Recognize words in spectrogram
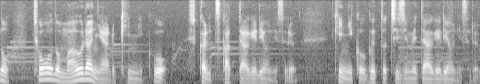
のちょうど真裏にある筋肉をしっかり使ってあげるようにする。筋肉をぐっと縮めてあげるようにする。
